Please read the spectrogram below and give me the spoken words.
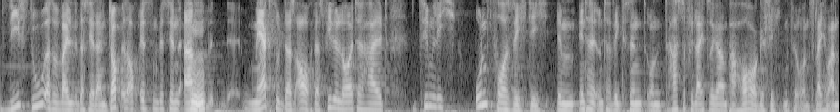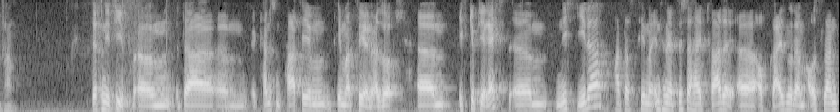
siehst du, also weil das ja dein Job ist, auch ist ein bisschen, ähm, mhm. merkst du das auch, dass viele Leute halt ziemlich unvorsichtig im Internet unterwegs sind und hast du vielleicht sogar ein paar Horrorgeschichten für uns gleich am Anfang? Definitiv. Ähm, da ähm, kann ich ein paar Themen, Themen erzählen. Also ähm, ich gebe dir recht, ähm, nicht jeder hat das Thema Internetsicherheit gerade äh, auf Reisen oder im Ausland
